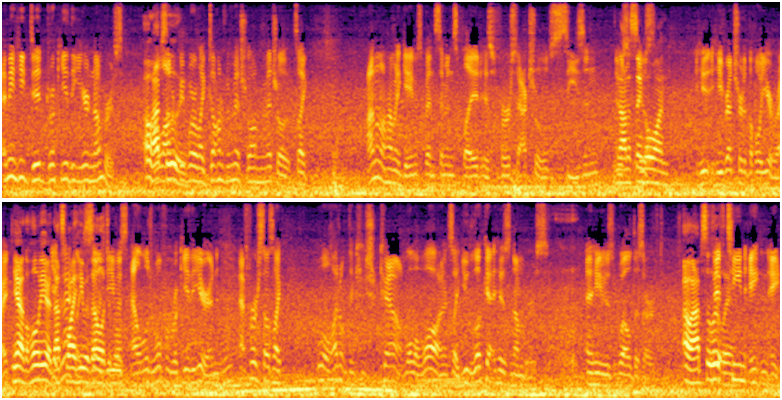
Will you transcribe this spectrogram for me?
I mean, he did rookie of the year numbers. Oh, A lot of absolutely. people are like Donovan Mitchell, Donovan Mitchell. It's like I don't know how many games Ben Simmons played his first actual season. It Not was- a single was- one. He he redshirted the whole year, right? Yeah, the whole year. That's why he was So eligible. He was eligible for Rookie of the Year, and at first I was like, "Well, I don't think he should count." Blah blah blah. And it's like you look at his numbers, and he was well deserved. oh, absolutely. 15, 8, and eight.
